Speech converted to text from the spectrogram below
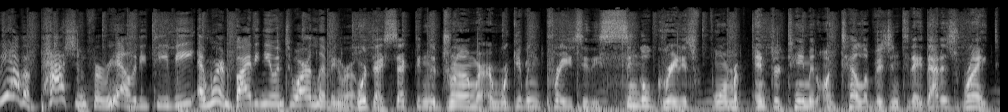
We have a passion for reality TV, and we're inviting you into our living room. We're dissecting the drama and we're giving praise to the single greatest form of entertainment on television today. That is right.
